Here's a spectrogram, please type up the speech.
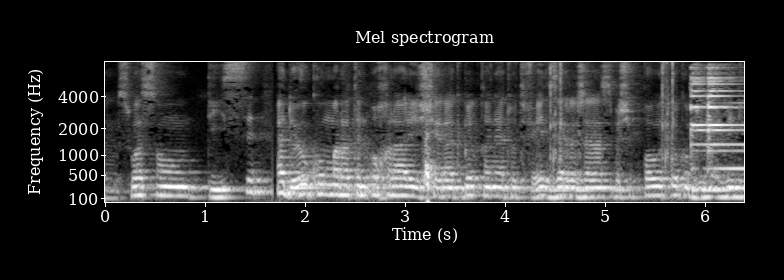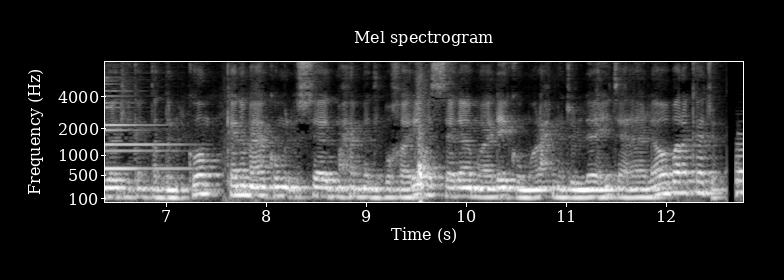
70 أدعوكم مرة أخرى للاشتراك بالقناة وتفعيل زر الجرس باش يبقاو جميع الفيديوهات اللي كنقدم لكم. كان معكم الأستاذ محمد البخاري والسلام عليكم ورحمة الله تعالى وبركاته.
